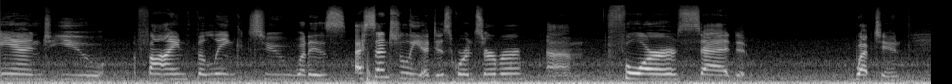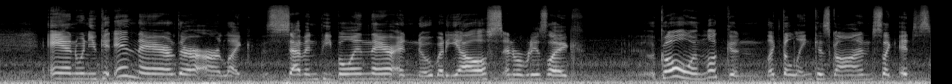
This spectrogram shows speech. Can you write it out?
and you find the link to what is essentially a Discord server um, for said webtoon. And when you get in there, there are like seven people in there and nobody else, and everybody's like, "Go and look," and like the link is gone. It's like it's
